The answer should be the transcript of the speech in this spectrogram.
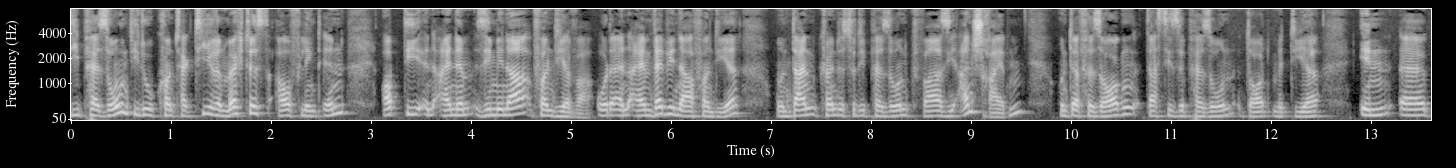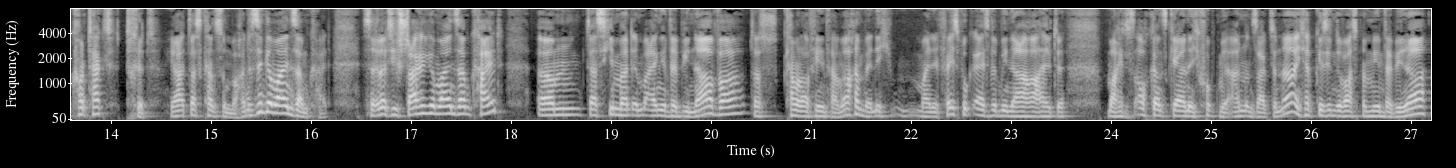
die Person, die du kontaktieren möchtest auf LinkedIn, ob die in einem Seminar von dir war oder in einem Webinar von dir. Und dann könntest du die Person quasi anschreiben und dafür sorgen, dass diese Person dort mit dir in äh, Kontakt tritt. Ja, das kannst du machen. Das ist eine Gemeinsamkeit. Das ist eine relativ starke Gemeinsamkeit, ähm, dass jemand im eigenen Webinar war. Das kann man auf jeden Fall machen. Wenn ich meine Facebook-Ads-Webinare halte, mache ich das auch ganz gerne. Ich gucke mir an und sage, na, ich habe gesehen, du warst bei mir im Webinar.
